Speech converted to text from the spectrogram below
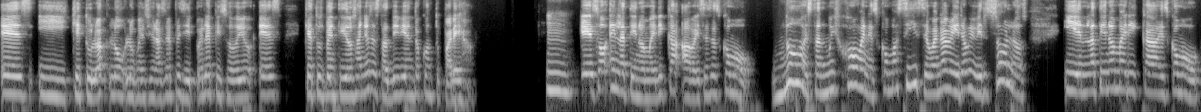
es, y que tú lo, lo, mencionaste al principio del episodio, es que a tus 22 años estás viviendo con tu pareja. Mm. Eso en Latinoamérica a veces es como, no, están muy jóvenes, ¿cómo así? Se van a ir a vivir solos. Y en Latinoamérica es como,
